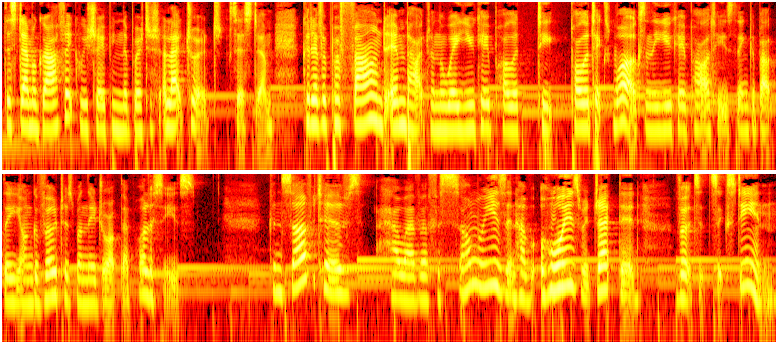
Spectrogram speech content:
This demographic reshaping the British electorate system could have a profound impact on the way UK politi- politics works and the UK parties think about the younger voters when they draw up their policies. Conservatives, however, for some reason have always rejected votes at 16.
